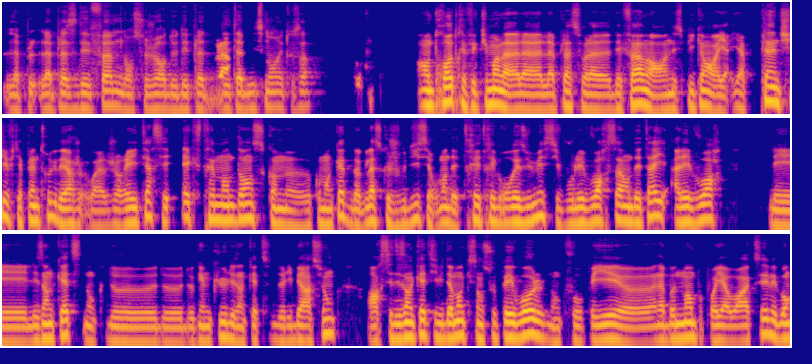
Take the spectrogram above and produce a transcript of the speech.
la pl- la place des femmes dans ce genre de dépla- Voilà. d'établissement et tout ça? Entre autres, effectivement, la, la- la place voilà, des femmes, alors, en expliquant, il y, a- il y a plein de chiffres, il y a plein de trucs. D'ailleurs, je, voilà, je réitère, c'est extrêmement dense comme, euh, comme enquête. Donc là, ce que je vous dis, c'est vraiment des très très gros résumés. Si vous voulez voir ça en détail, allez voir les, les enquêtes donc de, de, de Gamecube, les enquêtes de Libération. Alors, c'est des enquêtes évidemment qui sont sous paywall, donc il faut payer euh, un abonnement pour pouvoir y avoir accès. Mais bon,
